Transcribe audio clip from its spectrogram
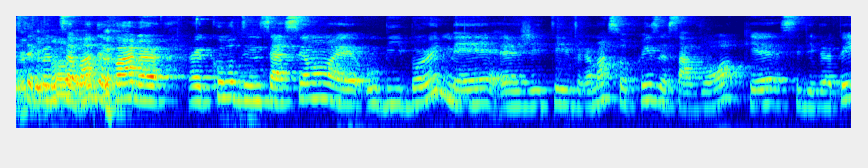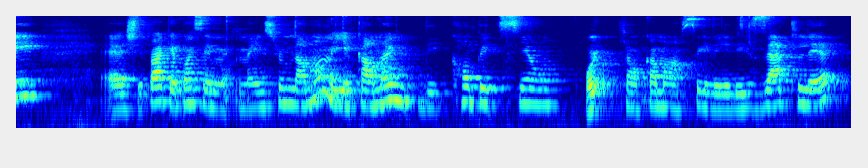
c'était pas nécessairement de faire un, cours d'initiation euh, au b-board, mais euh, j'ai été vraiment surprise de savoir que c'est développé. Euh, je sais pas à quel point c'est mainstream dans le monde, mais il y a quand même des compétitions qui ont commencé. Les, les athlètes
